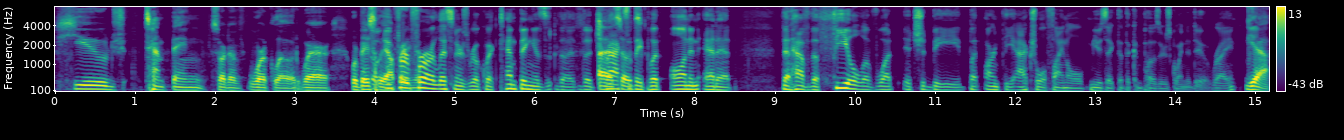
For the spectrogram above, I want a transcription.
huge temping sort of workload where we're basically for operating. for our listeners real quick, temping is the the tracks so that they put on an edit that have the feel of what it should be but aren't the actual final music that the composer is going to do, right? yeah,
